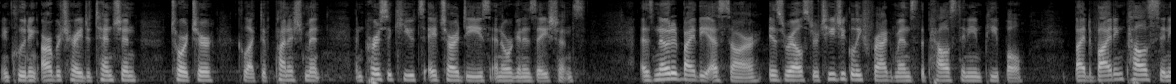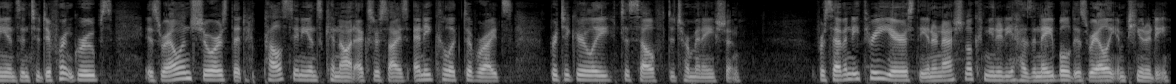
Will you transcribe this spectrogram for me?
including arbitrary detention, torture, collective punishment, and persecutes HRDs and organizations. As noted by the SR, Israel strategically fragments the Palestinian people. By dividing Palestinians into different groups, Israel ensures that Palestinians cannot exercise any collective rights, particularly to self determination. For 73 years, the international community has enabled Israeli impunity.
